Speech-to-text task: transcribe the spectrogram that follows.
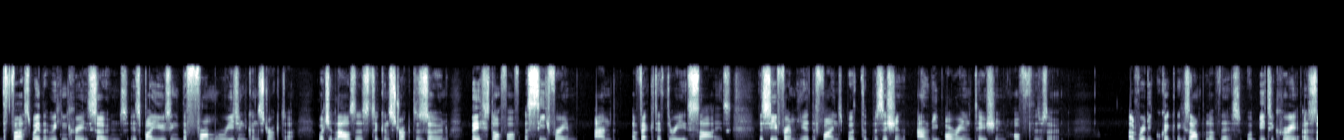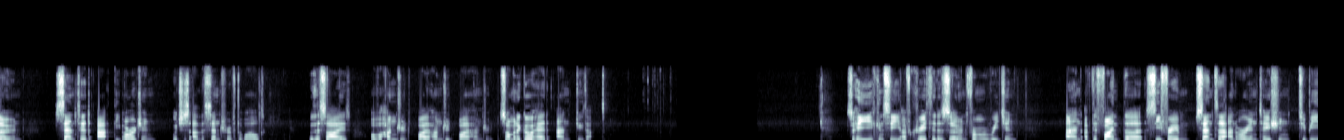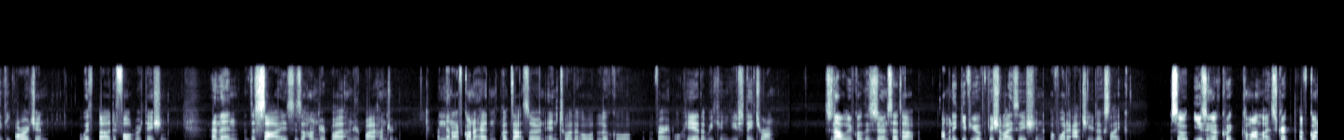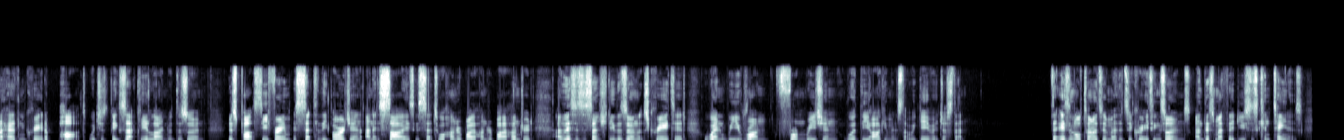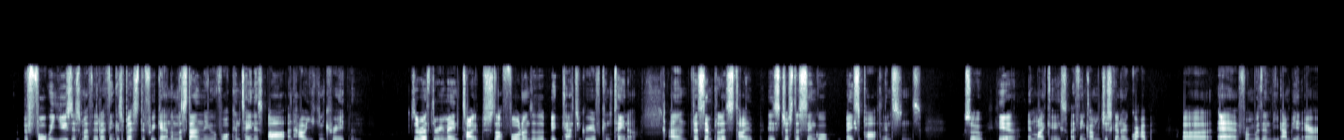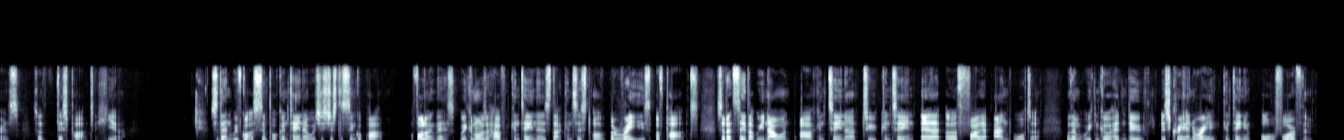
The first way that we can create zones is by using the from region constructor, which allows us to construct a zone based off of a C-frame and a vector3 size. The C-frame here defines both the position and the orientation of the zone. A really quick example of this would be to create a zone centered at the origin, which is at the center of the world, with a size of 100 by 100 by 100. So I'm going to go ahead and do that. So here you can see I've created a zone from a region and I've defined the C-frame center and orientation to be the origin with a default rotation and then the size is 100 by 100 by 100 and then I've gone ahead and put that zone into a little local variable here that we can use later on. So now that we've got this zone set up, I'm going to give you a visualization of what it actually looks like. So using a quick command line script, I've gone ahead and created a part which is exactly aligned with the zone. This part C-frame is set to the origin and its size is set to 100 by 100 by 100 and this is essentially the zone that's created when we run from region with the arguments that we gave it just then. There is an alternative method to creating zones and this method uses containers before we use this method, I think it's best if we get an understanding of what containers are and how you can create them. So there are three main types that fall under the big category of container, and the simplest type is just a single base part instance. So here, in my case, I think I'm just going to grab uh, air from within the ambient areas, so this part here. So then we've got a simple container which is just a single part. Following this, we can also have containers that consist of arrays of parts. So let's say that we now want our container to contain air, earth, fire, and water. Well then what we can go ahead and do is create an array containing all four of them.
